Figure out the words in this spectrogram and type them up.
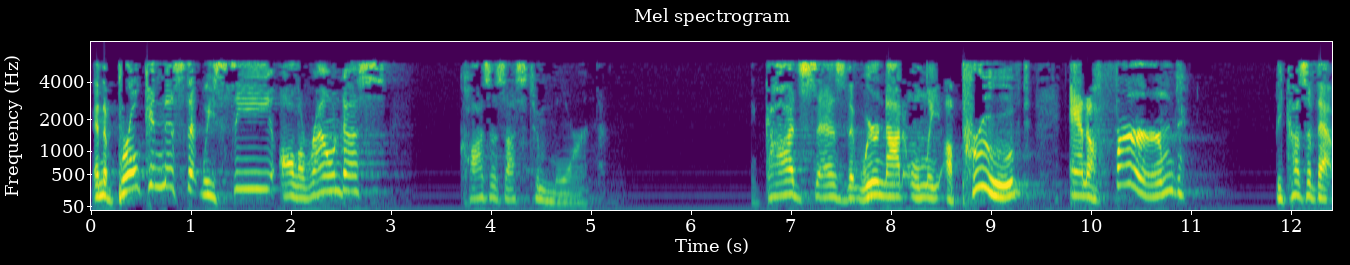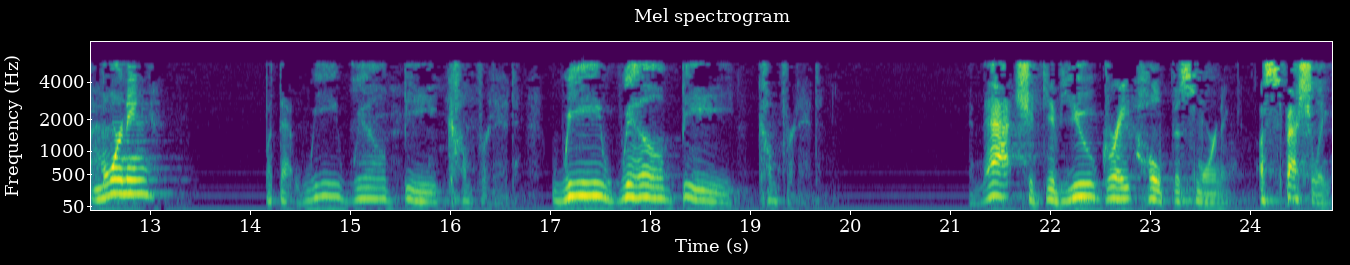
And the brokenness that we see all around us causes us to mourn. And God says that we're not only approved and affirmed because of that mourning, but that we will be comforted we will be comforted. And that should give you great hope this morning, especially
